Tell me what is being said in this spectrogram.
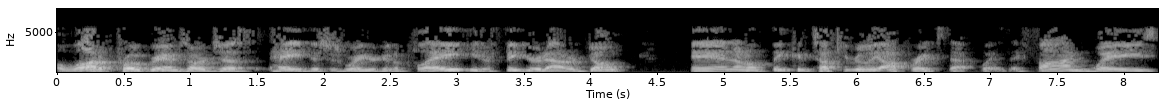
a lot of programs are just, hey, this is where you're going to play, either figure it out or don't. And I don't think Kentucky really operates that way. They find ways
